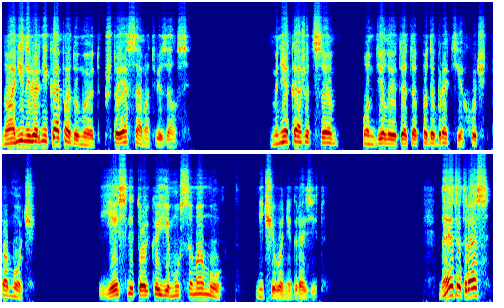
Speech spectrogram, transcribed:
Но они наверняка подумают, что я сам отвязался. Мне кажется, он делает это по доброте, хочет помочь. Если только ему самому ничего не грозит. На этот раз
